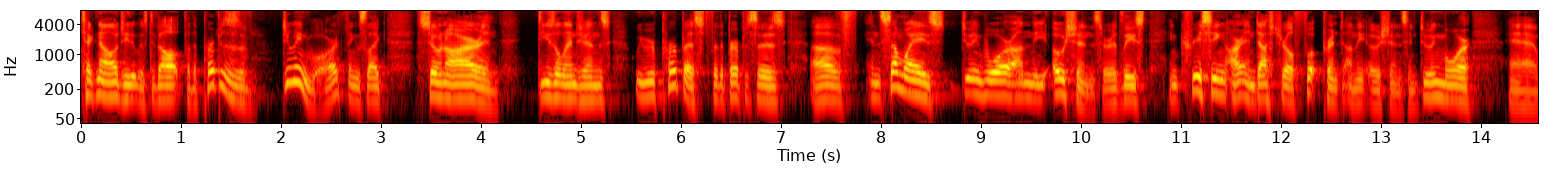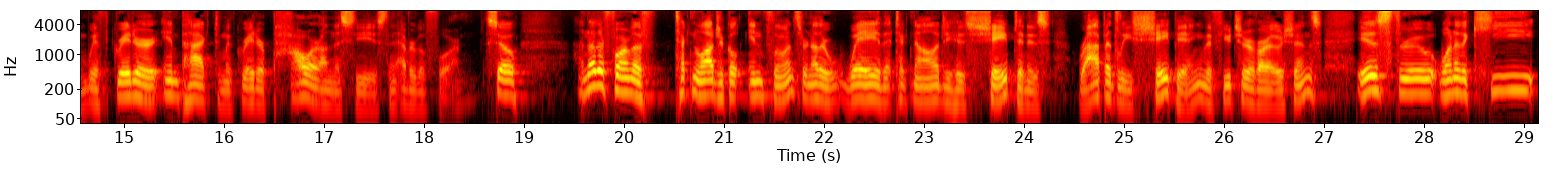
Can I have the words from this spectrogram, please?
technology that was developed for the purposes of doing war, things like sonar and diesel engines, we repurposed for the purposes of, in some ways, doing war on the oceans, or at least increasing our industrial footprint on the oceans and doing more uh, with greater impact and with greater power on the seas than ever before. So, another form of technological influence, or another way that technology has shaped and is rapidly shaping the future of our oceans is through one of the key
